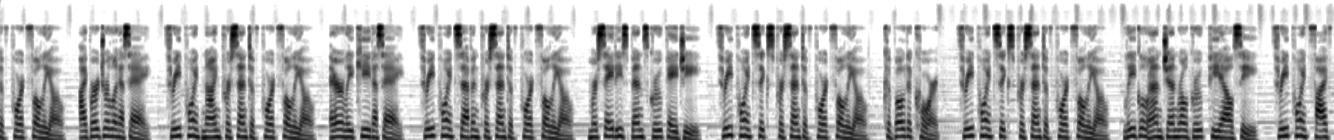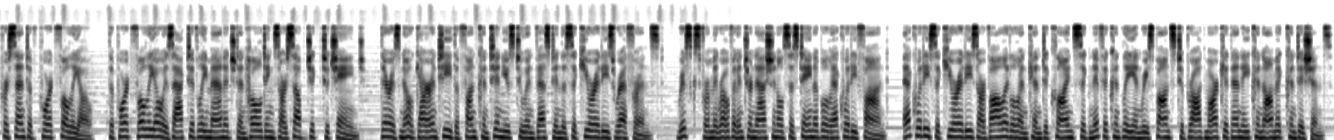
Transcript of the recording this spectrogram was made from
3.9% of portfolio. Iberdrola SA 3.9% of portfolio. Air Liquide SA 3.7% of portfolio. Mercedes-Benz Group AG 3.6% of portfolio. Kubota Corp 3.6% of portfolio. Legal and General Group PLC 3.5% of portfolio. The portfolio is actively managed and holdings are subject to change. There is no guarantee the fund continues to invest in the securities referenced. Risks for Mirova International Sustainable Equity Fund. Equity securities are volatile and can decline significantly in response to broad market and economic conditions.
